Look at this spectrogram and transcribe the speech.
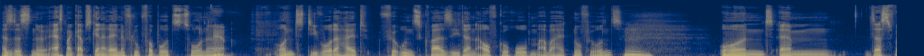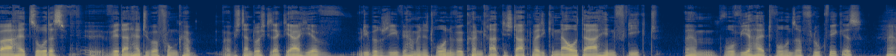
also das eine, erstmal gab es generell eine Flugverbotszone Ja. und die wurde halt für uns quasi dann aufgehoben, aber halt nur für uns. Hm. Und ähm, das war halt so, dass wir dann halt über Funk habe hab ich dann durchgesagt, ja, hier, liebe Regie, wir haben hier eine Drohne, wir können gerade nicht starten, weil die genau dahin fliegt, ähm, wo wir halt, wo unser Flugweg ist. Ja.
